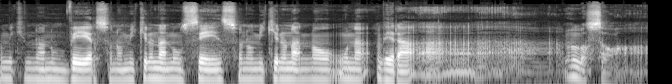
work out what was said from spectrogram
nomi, che non hanno un verso, nomi che non hanno un senso, nomi che non hanno una vera... Non lo so.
